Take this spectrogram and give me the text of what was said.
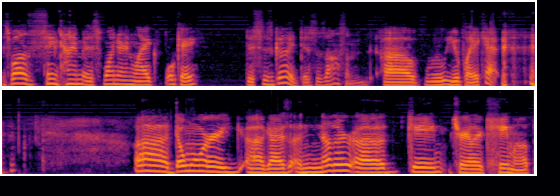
as well as the same time as wondering, like, okay, this is good. This is awesome. Uh, you play a cat. uh, don't worry, uh, guys. Another uh, game trailer came up,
